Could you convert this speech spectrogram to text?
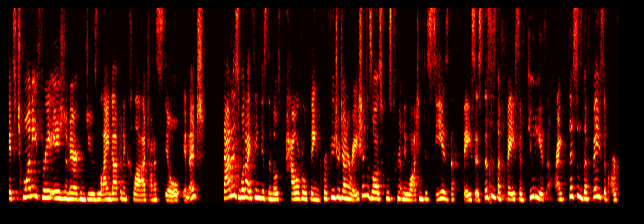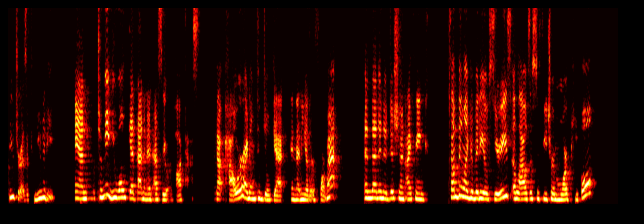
It's 23 Asian American Jews lined up in a collage on a still image. That is what I think is the most powerful thing for future generations, as well as who's currently watching to see is the faces. This is the face of Judaism, right? This is the face of our future as a community. And to me, you won't get that in an essay or podcast. That power, I don't think you'll get in any other format. And then in addition, I think something like a video series allows us to feature more people.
